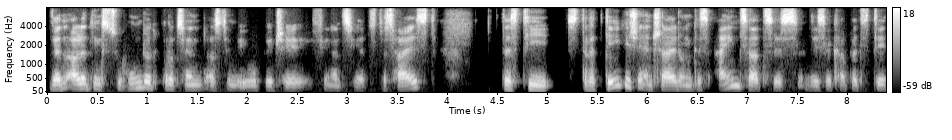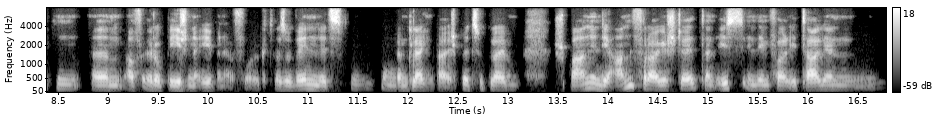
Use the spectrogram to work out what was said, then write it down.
werden allerdings zu 100 Prozent aus dem EU-Budget finanziert. Das heißt, dass die strategische Entscheidung des Einsatzes dieser Kapazitäten ähm, auf europäischer Ebene erfolgt. Also wenn jetzt, um beim gleichen Beispiel zu bleiben, Spanien die Anfrage stellt, dann ist in dem Fall Italien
